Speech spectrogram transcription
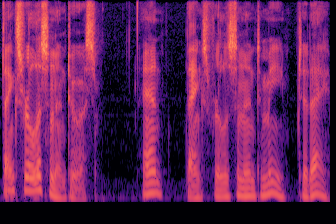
Thanks for listening to us, and thanks for listening to me today.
